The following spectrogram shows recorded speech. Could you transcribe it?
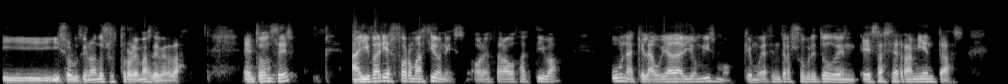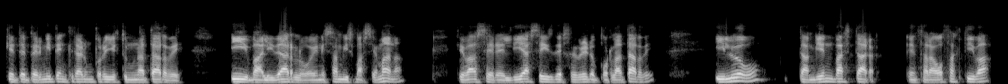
y, solucionando sus problemas de verdad. Entonces, hay varias formaciones ahora en Zaragoza Activa. Una que la voy a dar yo mismo, que me voy a centrar sobre todo en esas herramientas que te permiten crear un proyecto en una tarde y validarlo en esa misma semana, que va a ser el día 6 de febrero por la tarde. Y luego también va a estar en Zaragoza Activa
